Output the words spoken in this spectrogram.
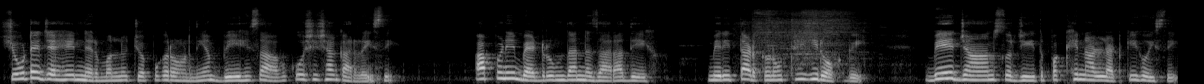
ਛੋਟੇ ਜਿਹੇ ਨਿਰਮਲ ਨੂੰ ਚੁੱਪ ਕਰਾਉਣ ਦੀਆਂ ਬੇਹਿਸਾਬ ਕੋਸ਼ਿਸ਼ਾਂ ਕਰ ਰਹੀ ਸੀ। ਆਪਣੇ ਬੈੱਡਰੂਮ ਦਾ ਨਜ਼ਾਰਾ ਦੇਖ ਮੇਰੀ ਧੜਕਣ ਉੱਥੇ ਹੀ ਰੁਕ ਗਈ। ਬੇਜਾਨ ਸੁਰਜੀਤ ਪੱਖੇ ਨਾਲ ਲਟਕੀ ਹੋਈ ਸੀ।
